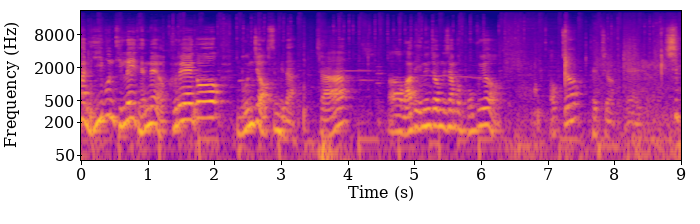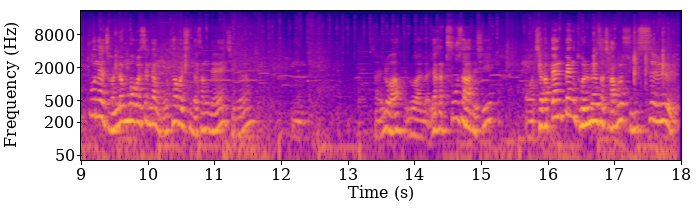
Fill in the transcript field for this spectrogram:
한 2분 딜레이 됐네요. 그래도 문제 없습니다. 자 어, 와드 있는지 없는지 한번 보고요 없죠? 됐죠. 예. 10분에 전령 먹을 생각 못 하고 있습니다 상대 지금. 음. 자 일로 와 일로 와 일로 와. 약간 투사 하듯이. 어, 제가 뺑뺑 돌면서 잡을 수 있을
